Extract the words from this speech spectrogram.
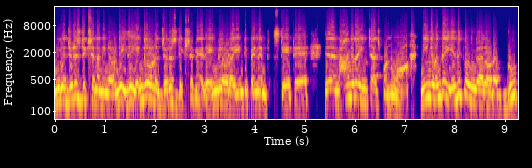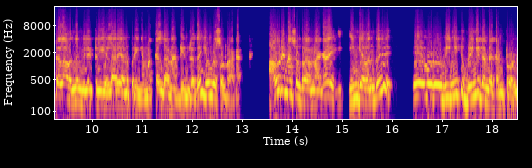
உங்க ஜூரிஸ்டிக்ஷனை நீங்க வந்து இது எங்களோட ஜூரிஸ்டிக்ஷன் இது எங்களோட இண்டிபெண்ட் ஸ்டேட் இதை நாங்க தான் இன்சார்ஜ் பண்ணுவோம். நீங்க வந்து எதுக்கு உங்களோட ப்ரூட்டலா வந்து மிலிட்டரி எல்லாரையும் அனுப்புறீங்க? மக்கள் தானே அப்படின்றத இவங்க சொல்றாங்க. அவர் என்ன சொல்றாருனாக்கா இங்க வந்து ஒரு we need to bring it under control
